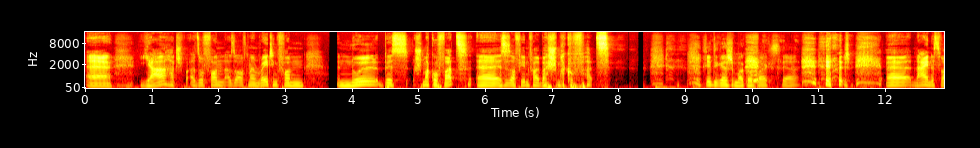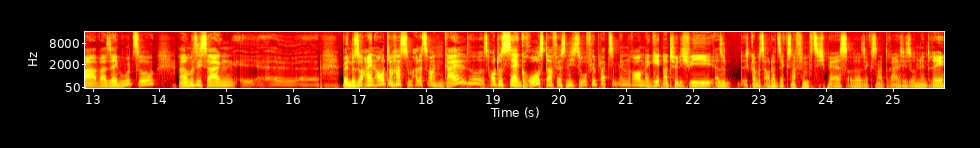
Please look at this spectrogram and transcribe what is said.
äh, ja, hat also von, also auf meinem Rating von 0 bis Schmackofatz äh, ist es auf jeden Fall bei Schmackofatz. Richtiger Schmackofax, ja. äh, nein, es war, war sehr gut so. Aber muss ich sagen, äh, wenn du so ein Auto hast, um alles zu machen, geil. So. Das Auto ist sehr groß, dafür ist nicht so viel Platz im Innenraum. Er geht natürlich wie, also ich glaube, das Auto hat 650 PS oder 630 so um den Dreh.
